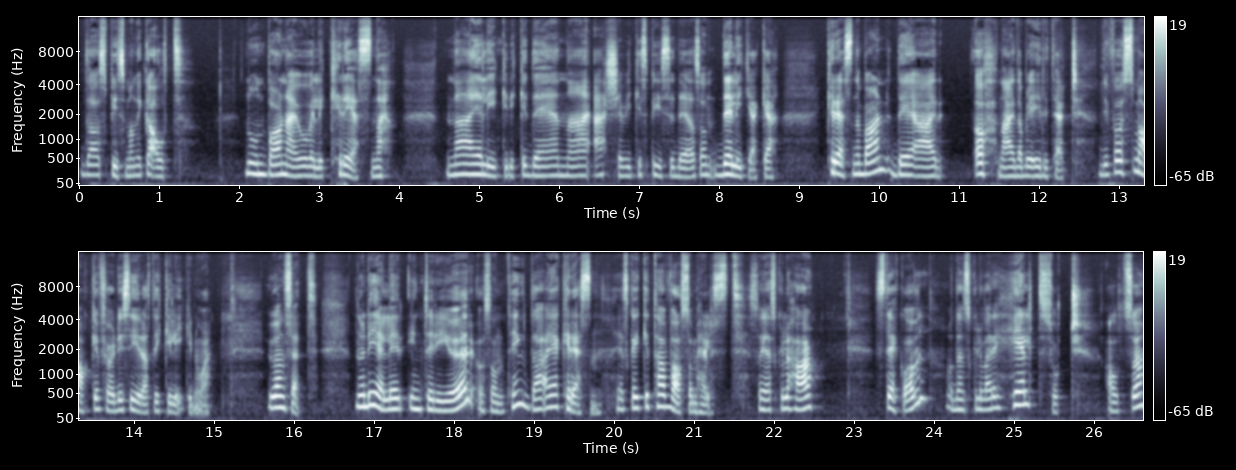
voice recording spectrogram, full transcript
Da spiser man ikke alt. Noen barn er jo veldig kresne. Nei, jeg liker ikke det. Nei, æsj, jeg vil ikke spise det og sånn. Det liker jeg ikke. Kresne barn, det er Åh, nei, da blir jeg irritert. De får smake før de sier at de ikke liker noe. Uansett. Når det gjelder interiør og sånne ting, da er jeg kresen. Jeg skal ikke ta hva som helst. Så jeg skulle ha stekeovn, og den skulle være helt sort. Altså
